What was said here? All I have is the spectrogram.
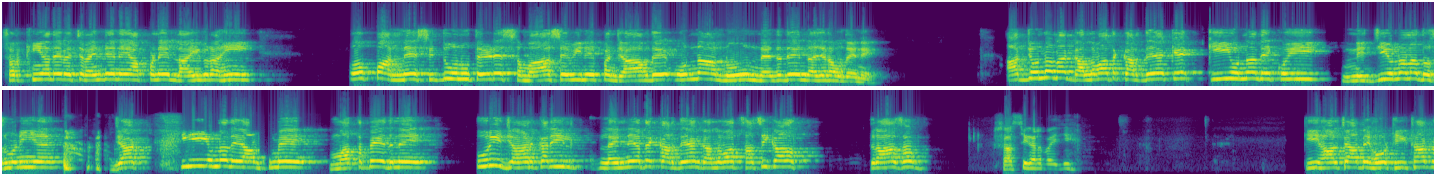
ਸੁਰਖੀਆਂ ਦੇ ਵਿੱਚ ਰਹਿੰਦੇ ਨੇ ਆਪਣੇ ਲਾਈਵ ਰਾਹੀਂ। ਉਹ ਭਾਨੇ ਸਿੱਧੂ ਨੂੰ ਤੇ ਜਿਹੜੇ ਸਮਾਜ ਸੇਵੀ ਨੇ ਪੰਜਾਬ ਦੇ ਉਹਨਾਂ ਨੂੰ ਨਿੰਦਦੇ ਨਜ਼ਰ ਆਉਂਦੇ ਨੇ। ਅੱਜ ਉਹਨਾਂ ਨਾਲ ਗੱਲਬਾਤ ਕਰਦੇ ਆ ਕਿ ਕੀ ਉਹਨਾਂ ਦੇ ਕੋਈ ਨਿੱਜੀ ਉਹਨਾਂ ਨਾਲ ਦੁਸ਼ਮਣੀ ਹੈ ਜਾਂ ਕੀ ਉਹਨਾਂ ਦੇ ਆਪਸ ਵਿੱਚ ਮਤਭੇਦ ਨੇ। ਪੂਰੀ ਜਾਣਕਾਰੀ ਲੈਣੇ ਆ ਤੇ ਕਰਦੇ ਆ ਗੱਲਬਾਤ। ਸਤਿ ਸ਼੍ਰੀ ਅਕਾਲ ਦਰਾਹਾ ਸਾਹਿਬ। ਸਤਿ ਸ਼੍ਰੀ ਅਕਾਲ ਬਾਈ ਜੀ। ਕੀ ਹਾਲ ਚਾਲ ਨੇ? ਹੋਰ ਠੀਕ ਠਾਕ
